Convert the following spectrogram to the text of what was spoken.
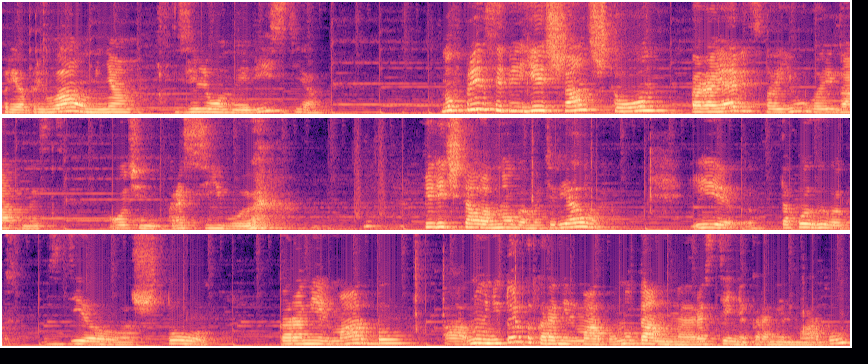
приобрела, у меня зеленые листья. Ну, в принципе, есть шанс, что он проявит свою варигатность. Очень красивую. Перечитала много материалов и такой вывод сделала, что карамель марбл, а, ну не только карамель марбл, но данное растение карамель марбл,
